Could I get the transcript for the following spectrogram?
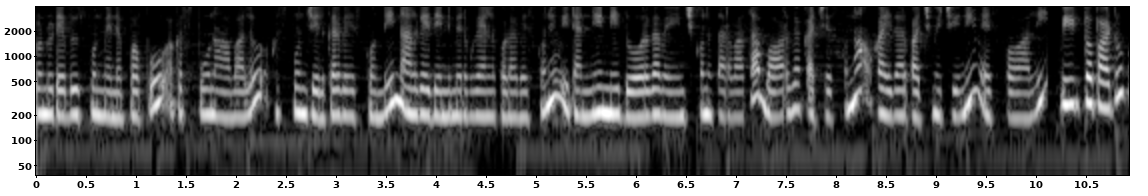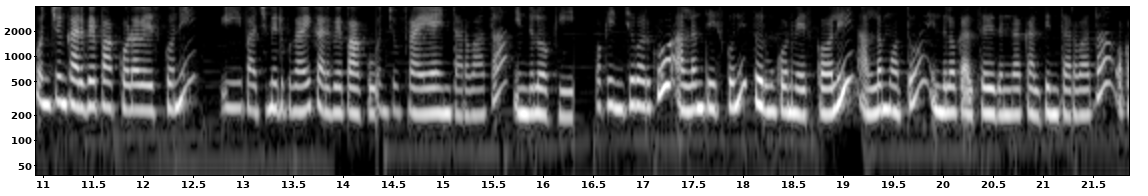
రెండు టేబుల్ స్పూన్ మినపప్పు ఒక స్పూన్ ఆవాలు ఒక స్పూన్ జీలకర్ర వేసుకోండి. నాలుగైదు ఎండు మిరపకాయలను కూడా వేసుకొని వీటన్నిటిని దూరగా వేయించుకున్న తర్వాత బారుగా కట్ చేసుకున్న ఒక ఐదారు పచ్చిమిర్చిని వేసుకోవాలి. వీటితో పాటు కొంచెం కరివేపాకు కూడా వేసుకొని ఈ పచ్చిమిరపకాయ కరివేపాకు కొంచెం ఫ్రై అయిన తర్వాత ఇందులోకి ఒక ఇంచు వరకు అల్లం తీసుకొని తురుముకొని వేసుకోవాలి. అల్లం మొత్తం ఇందులో కలిసే విధంగా కలిపిన తర్వాత ఒక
